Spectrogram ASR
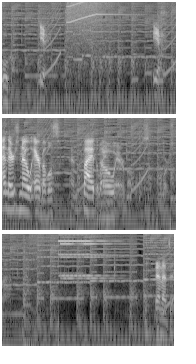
Ooh. Yeah. Yeah. And there's no air bubbles. And By the way. no air And that's it.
